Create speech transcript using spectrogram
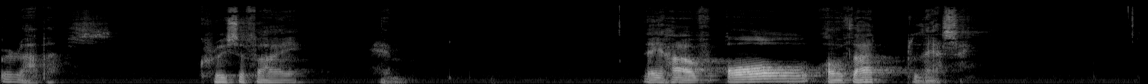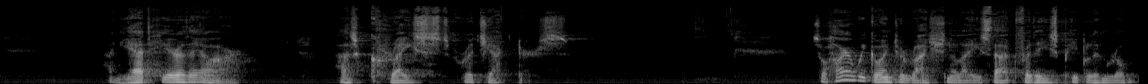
Barabbas. Crucify him. They have all of that blessing. And yet here they are as Christ rejectors. So how are we going to rationalize that for these people in Rome?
